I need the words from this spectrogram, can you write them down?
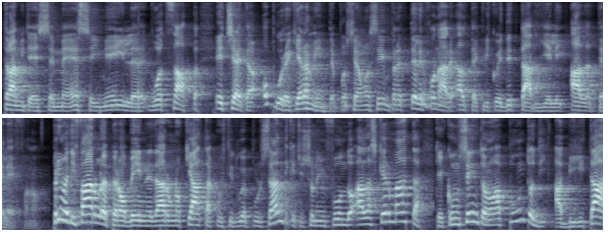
tramite sms, email, whatsapp eccetera oppure chiaramente possiamo sempre telefonare al tecnico e dettarglieli al telefono. Prima di farlo è però bene dare un'occhiata a questi due pulsanti che ci sono in fondo alla schermata che consentono appunto di abilitare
